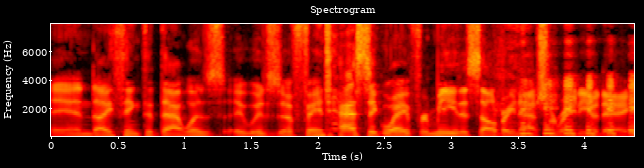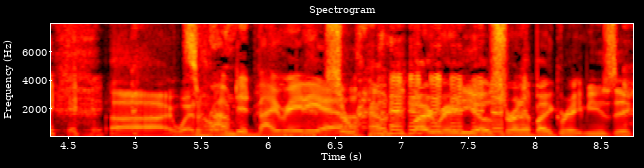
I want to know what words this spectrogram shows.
and I think that that was it was a fantastic way for me to celebrate National Radio Day. Uh, I went home- Surrounded by radio. surrounded by radio, surrounded by great music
